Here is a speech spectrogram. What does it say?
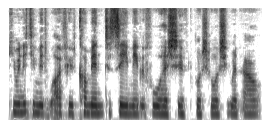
community midwife who'd come in to see me before her shift, before she went out.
